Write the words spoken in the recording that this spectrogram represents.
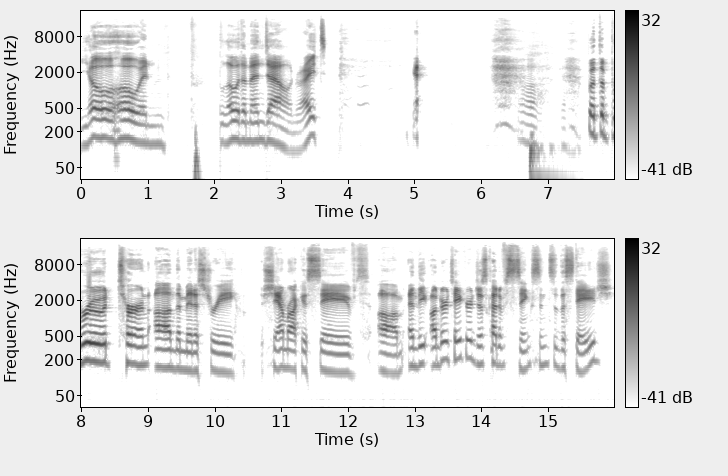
Yo ho and blow the men down, right? Yeah. Oh god. But the brood turn on the ministry. Shamrock is saved, um, and the Undertaker just kind of sinks into the stage.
